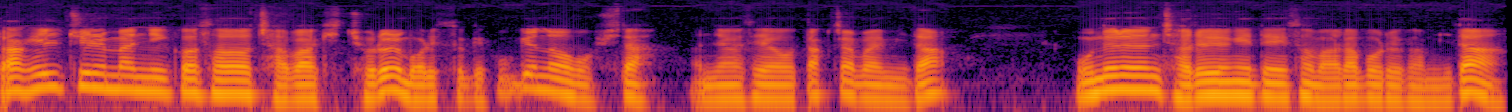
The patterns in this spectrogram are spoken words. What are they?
딱 일주일만 읽어서 자바 기초를 머릿속에 꾸겨 넣어 봅시다. 안녕하세요. 딱자바입니다. 오늘은 자료형에 대해서 말아보려고 합니다.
